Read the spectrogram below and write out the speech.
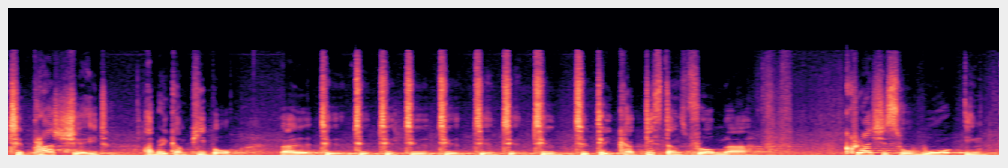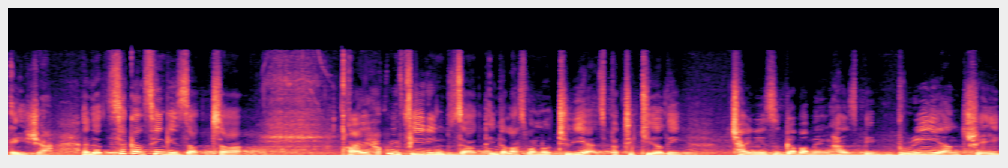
to persuade American people uh, to, to, to, to, to, to, to, to take a distance from uh, crashes or war in Asia. And the second thing is that uh, I have been feeling that in the last one or two years, particularly, Chinese government has been brilliantly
